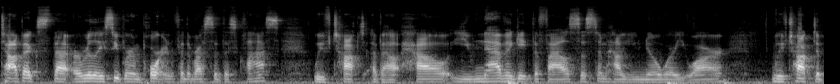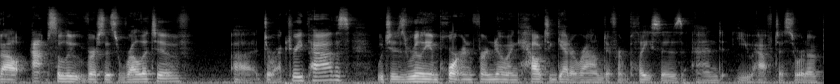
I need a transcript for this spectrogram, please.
topics that are really super important for the rest of this class. We've talked about how you navigate the file system, how you know where you are. We've talked about absolute versus relative uh, directory paths, which is really important for knowing how to get around different places. And you have to sort of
